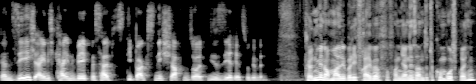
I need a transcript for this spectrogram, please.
dann sehe ich eigentlich keinen Weg, weshalb es die Bucks nicht schaffen sollten, diese Serie zu gewinnen. Können wir nochmal über die Freiwürfe von Janis Antetokounmpo sprechen?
